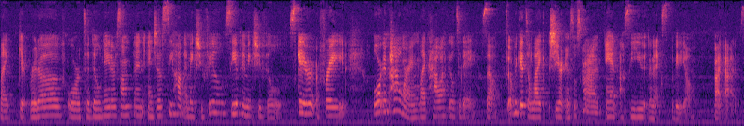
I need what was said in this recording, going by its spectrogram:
like get rid of or to donate or something and just see how that makes you feel. See if it makes you feel scared afraid or empowering like how i feel today. So don't forget to like share and subscribe and i'll see you in the next video. Bye guys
